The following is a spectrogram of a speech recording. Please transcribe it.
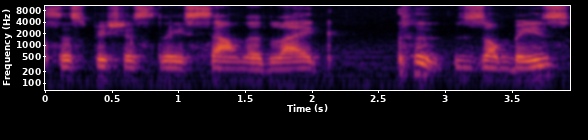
Suspiciously sounded like zombies.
